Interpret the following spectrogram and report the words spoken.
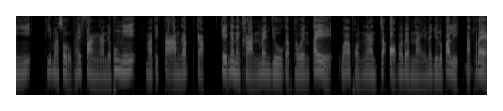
นี้ที่มาสรุปให้ฟังกัน เดี๋ยวพรุ่งนี้มาติดตามครับกับเกมการแข่งขันแมนยูกับทเวนเต้ว่าผลงานจะออกมาแบบไหนในยูโรปาลีกนัดแรก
